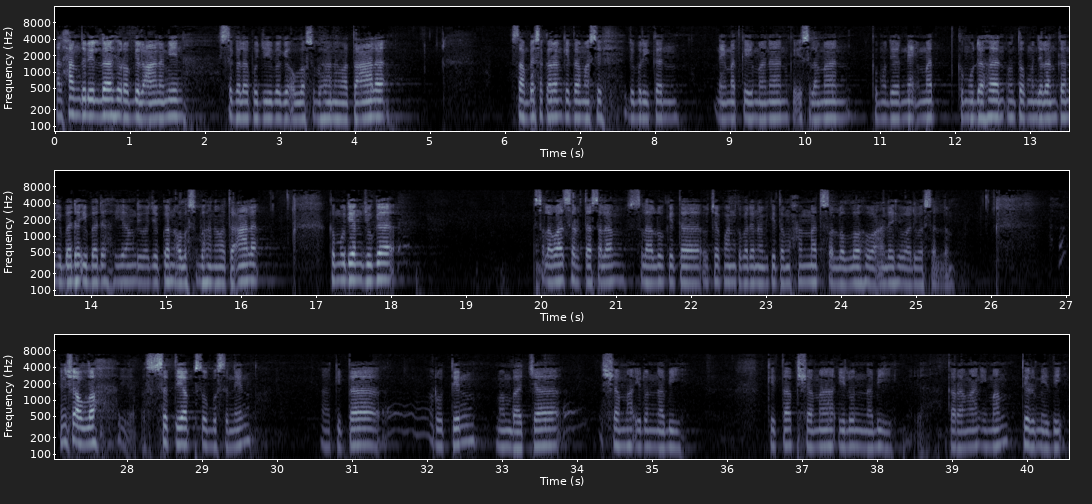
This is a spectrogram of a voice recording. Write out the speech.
Alhamdulillahi Rabbil Alamin Segala puji bagi Allah Subhanahu Wa Taala. Sampai sekarang kita masih diberikan nikmat keimanan, keislaman Kemudian nikmat kemudahan untuk menjalankan ibadah-ibadah yang diwajibkan Allah Subhanahu Wa Taala. Kemudian juga Salawat serta salam selalu kita ucapkan kepada Nabi kita Muhammad Sallallahu Alaihi Wasallam. InsyaAllah setiap subuh Senin kita rutin membaca Syama'ilun Nabi. Kitab Syama'ilun Nabi ya, karangan Imam Tirmizi.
